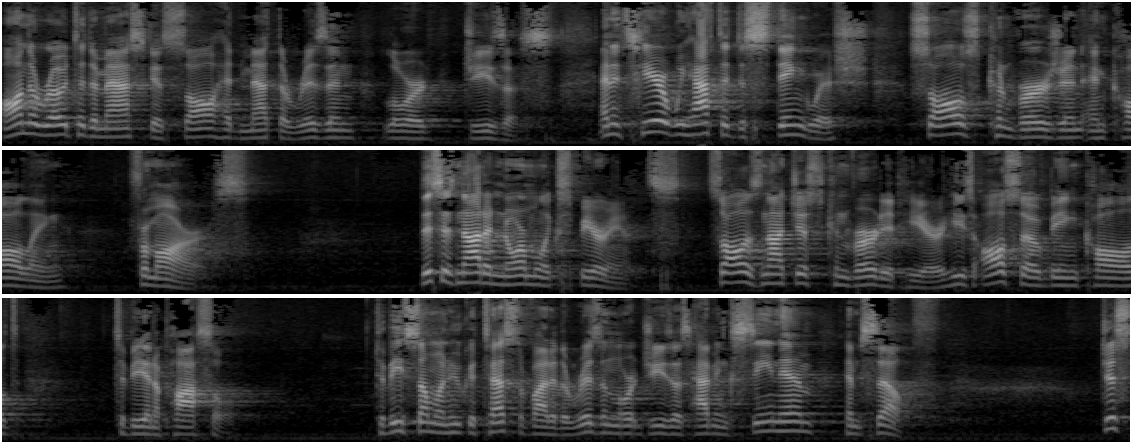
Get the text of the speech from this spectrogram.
On the road to Damascus, Saul had met the risen Lord Jesus. And it's here we have to distinguish Saul's conversion and calling from ours. This is not a normal experience. Saul is not just converted here, he's also being called to be an apostle, to be someone who could testify to the risen Lord Jesus, having seen him himself. Just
